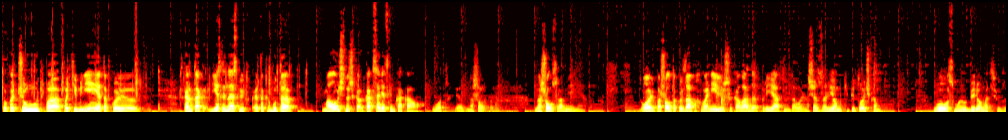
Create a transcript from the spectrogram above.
Только чуть по, потемнее такой, скажем так, если Несквик это как будто молочный шоколад, как советским какао. Вот, я нашел, нашел сравнение. Ой, пошел такой запах ванили, шоколада, приятный довольно. Сейчас зальем кипяточком. Волос мой уберем отсюда.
